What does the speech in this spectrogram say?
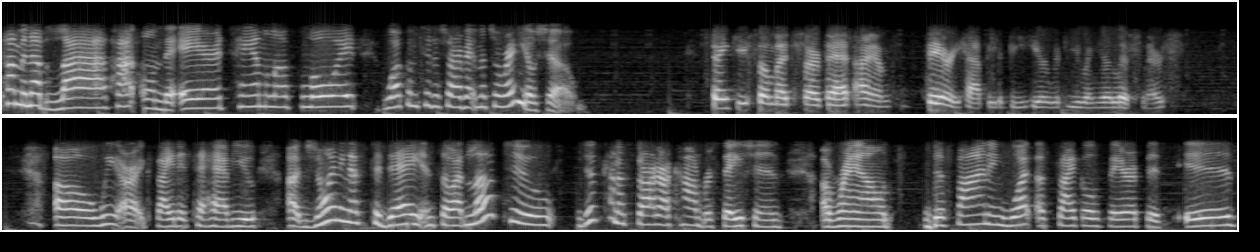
coming up live, hot on the air, Tamala Floyd. Welcome to the Sharvette Mitchell Radio Show. Thank you so much, Sharvette. I am very happy to be here with you and your listeners. Oh, we are excited to have you uh, joining us today. And so I'd love to just kind of start our conversations around defining what a psychotherapist is.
